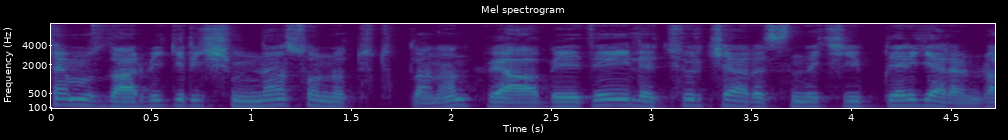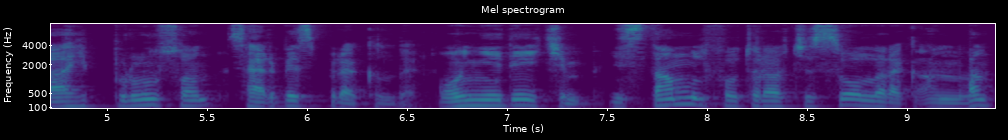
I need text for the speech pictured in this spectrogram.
Temmuz darbe girişiminden sonra tutuklanan ve ABD ile Türkiye arasındaki ipleri geren rahip Brunson serbest bırakıldı. 17 Ekim İstanbul fotoğrafçısı olarak anılan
